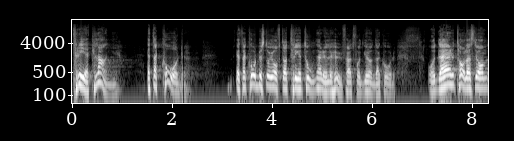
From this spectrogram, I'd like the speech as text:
treklang, ett ackord. Ett ackord består ju ofta av tre toner, eller hur, för att få ett grundackord. Och där talas det om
